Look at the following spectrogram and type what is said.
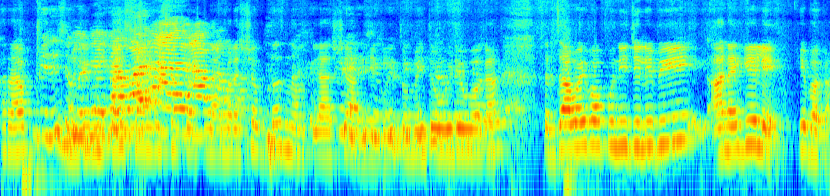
खराब म्हणजे मी काय सांगू शकत नाही. मला शब्दच नव्हते. असे आलेली तुम्ही तो व्हिडिओ बघा. तर जावई बापूनी जिलेबी आणाय गेले. हे बघा.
